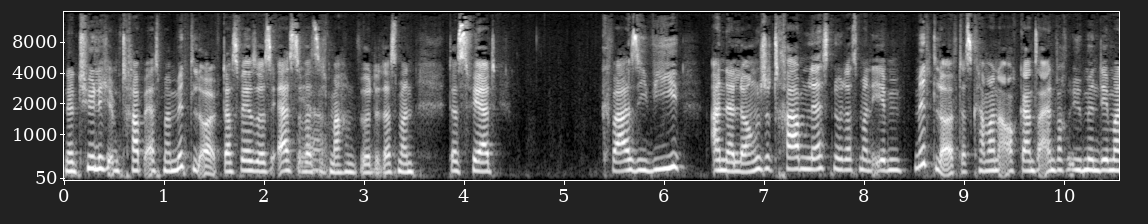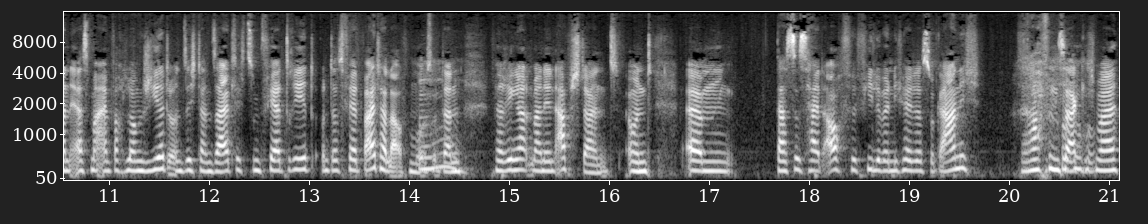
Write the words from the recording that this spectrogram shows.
natürlich im Trab erstmal mitläuft. Das wäre so das Erste, ja. was ich machen würde, dass man das Pferd quasi wie an der Longe traben lässt, nur dass man eben mitläuft. Das kann man auch ganz einfach üben, indem man erstmal einfach longiert und sich dann seitlich zum Pferd dreht und das Pferd weiterlaufen muss. Mhm. Und dann mhm. verringert man den Abstand. Und ähm, das ist halt auch für viele, wenn die Pferde das so gar nicht raffen, sag ich mal,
